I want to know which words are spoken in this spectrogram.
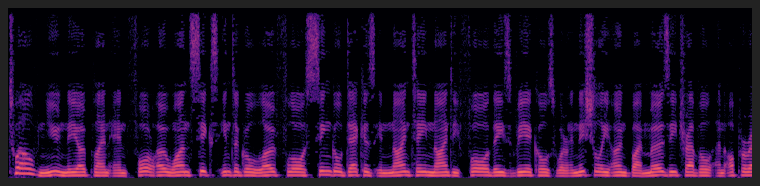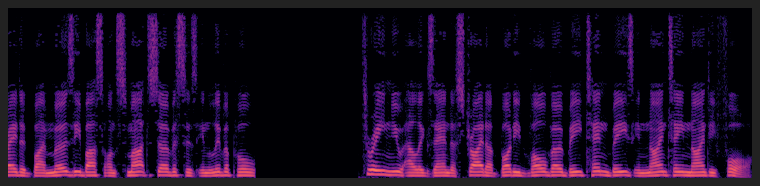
12 new Neoplan N4016 integral low-floor single-deckers in 1994 These vehicles were initially owned by Merseytravel and operated by Merseybus on smart services in Liverpool. Three new Alexander Strider-bodied Volvo B10Bs in 1994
